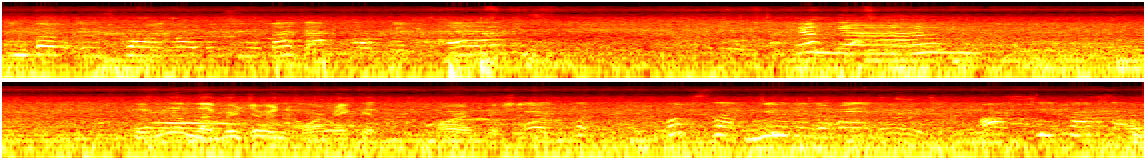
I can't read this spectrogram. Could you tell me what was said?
rescue boat is going over to lend a helping hand. Yum yum. Doesn't the leverage of an oar make it more efficient? It looks like due to the wind, our teacups are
